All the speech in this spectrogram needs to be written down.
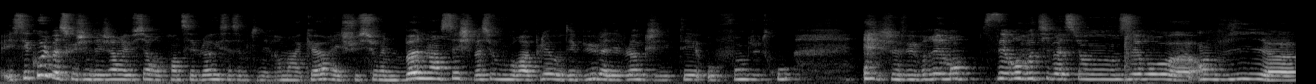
et c'est cool parce que j'ai déjà réussi à reprendre ces vlogs et ça, ça me tenait vraiment à cœur. Et je suis sur une bonne lancée. Je sais pas si vous vous rappelez, au début là, des vlogs, j'étais au fond du trou. Et j'avais vraiment zéro motivation, zéro euh, envie euh,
